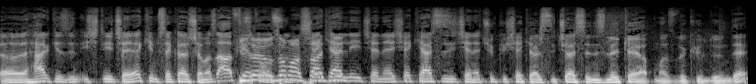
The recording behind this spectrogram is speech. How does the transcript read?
Ee, herkesin içtiği çaya kimse karışamaz. Afiyet Güzel, o olsun. zaman saat Şekerli içene, şekersiz içene çünkü şekersiz içerseniz leke yapmaz döküldüğünde.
